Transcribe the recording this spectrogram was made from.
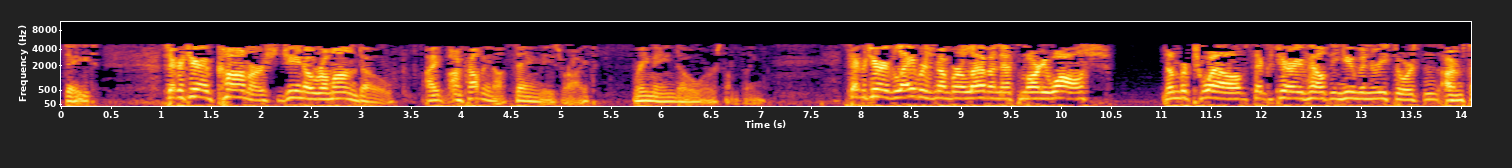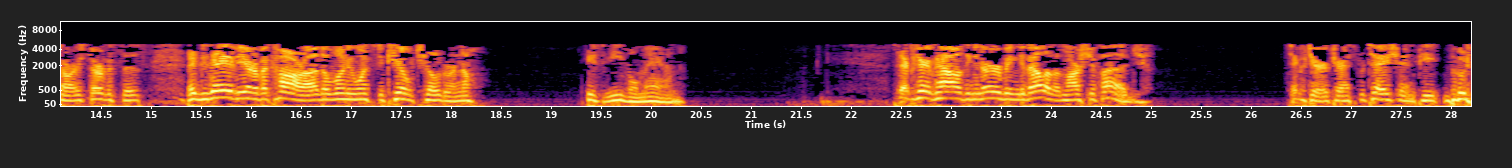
state. Secretary of Commerce, Gino Raimondo. I, I'm probably not saying these right. Raimondo or something. Secretary of Labor's number 11, that's Marty Walsh. Number 12, Secretary of Health and Human Resources, I'm sorry, Services, Xavier Becerra, the one who wants to kill children. Oh, He's an evil man. Secretary of Housing and Urban Development, Marcia Fudge. Secretary of Transportation, Pete Buttigieg.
